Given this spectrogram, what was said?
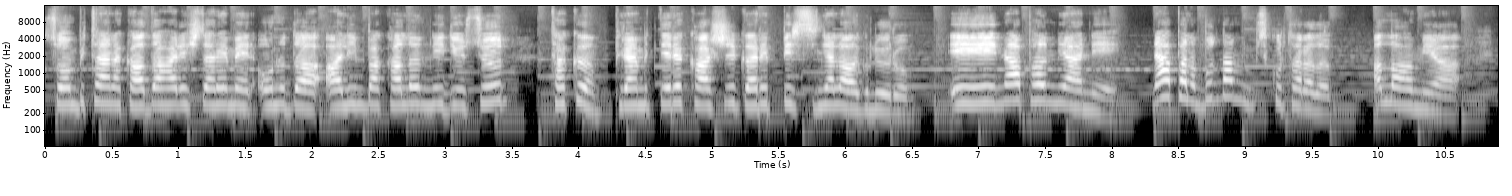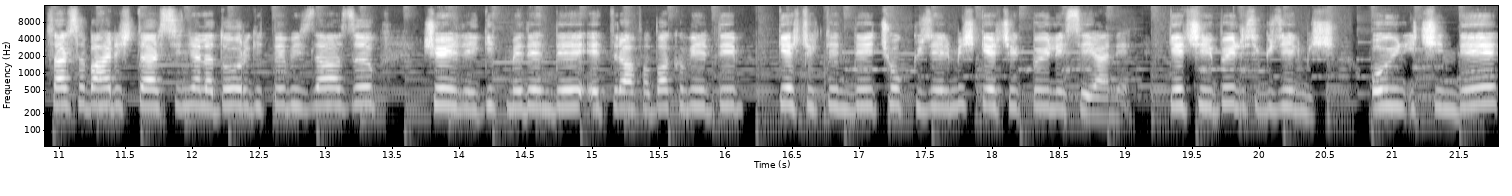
Son bir tane kaldı arkadaşlar hemen onu da alayım bakalım ne diyorsun? Takım piramitlere karşı garip bir sinyal algılıyorum. Ee ne yapalım yani? Ne yapalım bundan mı biz kurtaralım? Allah'ım ya. Sarsa bahar işler sinyale doğru gitmemiz lazım. Şöyle gitmeden de etrafa bakıverdim. Gerçekten de çok güzelmiş. Gerçek böylesi yani. Gerçeği böylesi güzelmiş. Oyun içinde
